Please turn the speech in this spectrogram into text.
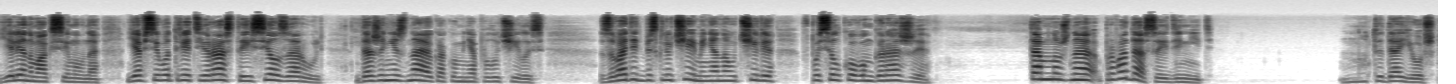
Елена Максимовна, я всего третий раз-то и сел за руль. Даже не знаю, как у меня получилось. Заводить без ключей меня научили в поселковом гараже. Там нужно провода соединить». «Ну ты даешь»,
